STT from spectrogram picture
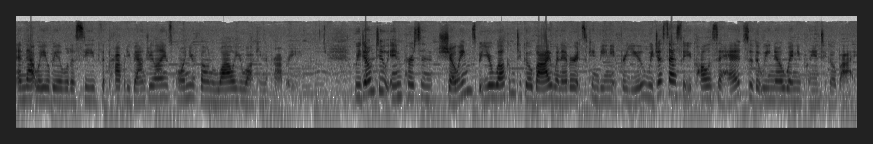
and that way you'll be able to see the property boundary lines on your phone while you're walking the property. We don't do in-person showings, but you're welcome to go by whenever it's convenient for you. We just ask that you call us ahead so that we know when you plan to go by.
